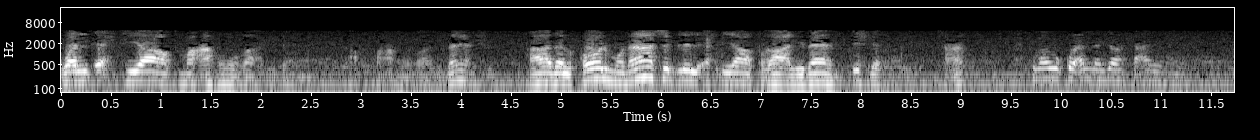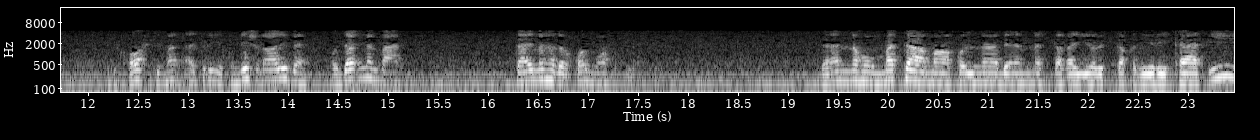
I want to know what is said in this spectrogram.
والاحتياط معه غالبا. معه غالبا يعني شو؟ هذا القول مناسب للاحتياط غالبا. إيش قال نعم احتمال وقوع النجاسة عليه هو احتمال يكون ليش غالبا؟ ودائما بعد دائما هذا القول موافق له لأنه متى ما قلنا بأن التغير التقديري كافي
